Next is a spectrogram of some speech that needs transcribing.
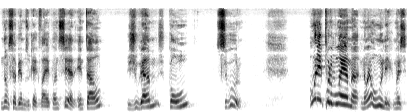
não sabemos o que é que vai acontecer. Então, jogamos com o seguro. O único problema, não é o único, mas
